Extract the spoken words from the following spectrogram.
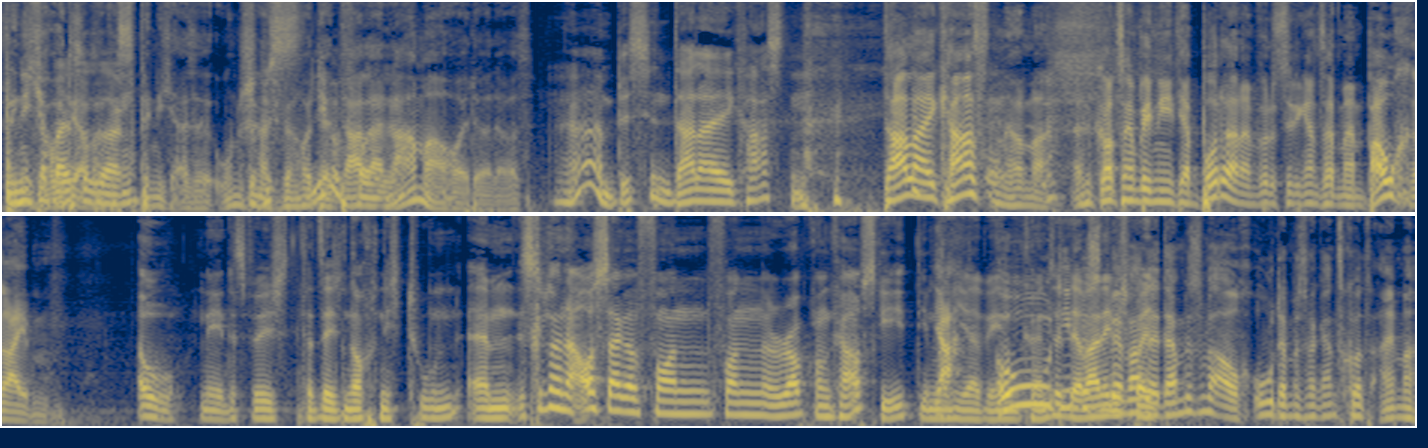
Bin ich dabei heute, aber was sagen. bin ich, also ohne Scheiß, ich bin heute der liebevoll, Dalai ne? Lama heute, oder was? Ja, ein bisschen Dalai Carsten. Dalai Carsten, hör mal. Also Gott sei Dank bin ich nicht der Buddha, dann würdest du die ganze Zeit meinen Bauch reiben. Oh, nee, das will ich tatsächlich noch nicht tun. Ähm, es gibt noch eine Aussage von, von Rob Gronkowski, die man hier erwähnen oh, könnte. die Der war müssen wir, warte, da müssen wir auch. Oh, da müssen wir ganz kurz einmal.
